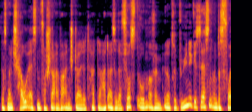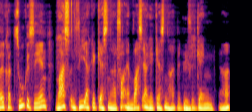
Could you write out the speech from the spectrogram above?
dass man Schauessen veranstaltet hat. Da hat also der Fürst oben auf dem, in der Tribüne gesessen und das Volk hat zugesehen, was und wie er gegessen hat, vor allem was er gegessen hat, mit wie viel Gängen. Ja.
